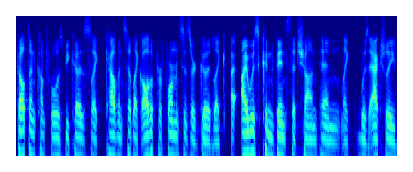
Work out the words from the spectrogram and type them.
felt uncomfortable is because like Calvin said like all the performances are good like I, I was convinced that Sean Penn like was actually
